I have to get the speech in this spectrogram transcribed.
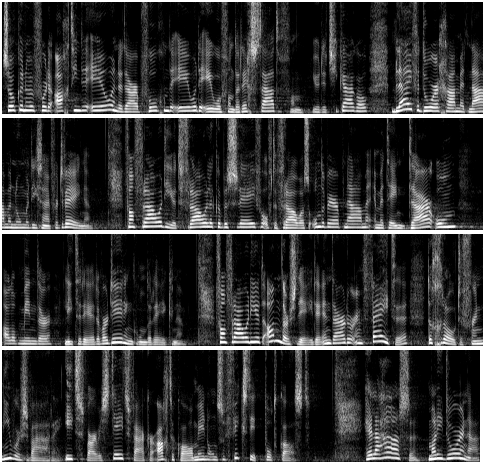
Zo kunnen we voor de 18e eeuw en de daaropvolgende eeuwen, de eeuwen van de rechtsstaten van Judith Chicago, blijven doorgaan met namen noemen die zijn verdwenen. Van vrouwen die het vrouwelijke beschreven of de vrouw als onderwerp namen en meteen daarom al op minder literaire waardering konden rekenen. Van vrouwen die het anders deden en daardoor in feite de grote vernieuwers waren. Iets waar we steeds vaker achter komen in onze Fix Dit podcast. Helle Haase, Marie Dorna,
